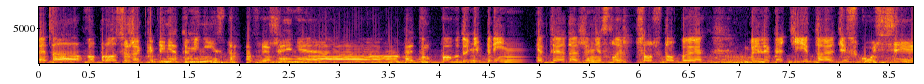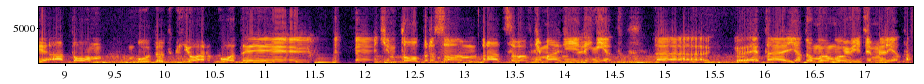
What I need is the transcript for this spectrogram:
Это вопрос уже к кабинету министров. Решение э, по этому поводу не принято. Я даже не слышал, чтобы были какие-то дискуссии о том, будут QR-коды каким-то образом браться во внимание или нет. Э, это, я думаю, мы увидим летом.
